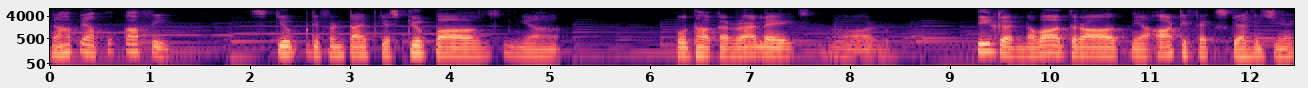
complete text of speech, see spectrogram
یہاں پہ آپ کو کافی ڈفرینٹ ٹائپ کے اسٹیوپاز یا بدھا کا ریلیکس دیگر نوادرات یا آرٹیفیکٹس کہہ لیجیے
